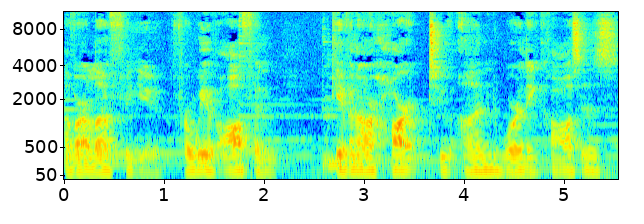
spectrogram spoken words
of our love for you, for we have often given our heart to unworthy causes.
